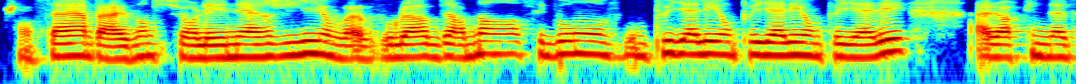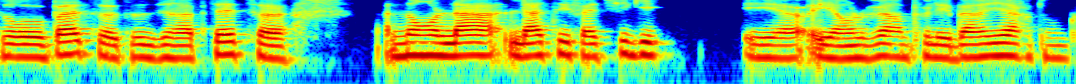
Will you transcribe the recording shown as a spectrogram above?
j'en sais rien par exemple sur l'énergie on va vouloir dire non c'est bon on peut y aller on peut y aller on peut y aller alors qu'une naturopathe te dira peut-être euh, non là là t'es fatigué et, et, enlever un peu les barrières. Donc,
